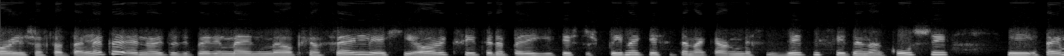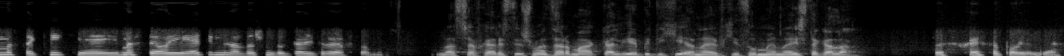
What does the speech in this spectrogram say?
Πολύ σωστά τα λέτε. Εννοείται ότι περιμένουμε όποιον θέλει, έχει όρεξη, είτε να περιηγηθεί στους πίνακες, είτε να κάνουμε συζήτηση, είτε να ακούσει. Θα είμαστε εκεί και είμαστε όλοι έτοιμοι να δώσουμε τον καλύτερο εαυτό μας. Να σε ευχαριστήσουμε θερμά. Καλή επιτυχία να ευχηθούμε. Να είστε καλά. Σας ευχαριστώ πολύ. Γεια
